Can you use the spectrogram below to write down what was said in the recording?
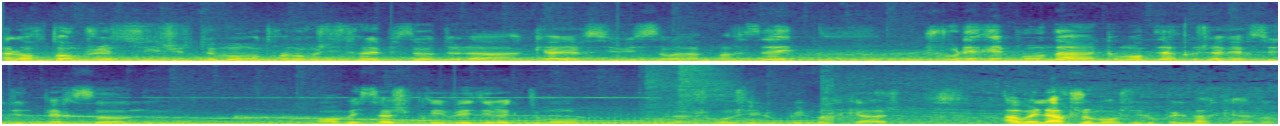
Alors, tant que je suis justement en train d'enregistrer un épisode de la carrière suivie sur la Marseille, je voulais répondre à un commentaire que j'avais reçu d'une personne en message privé directement. Oula, je crois que j'ai loupé le marquage. Ah ouais, largement, j'ai loupé le marquage. hein.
